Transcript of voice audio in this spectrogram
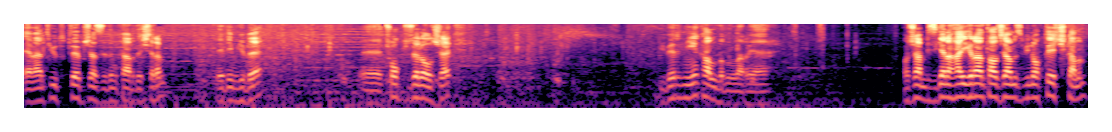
event YouTube'da yapacağız dedim kardeşlerim. Dediğim gibi. Ee, çok güzel olacak. Biberi niye kaldırdılar ya? Hocam biz gene high ground alacağımız bir noktaya çıkalım.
